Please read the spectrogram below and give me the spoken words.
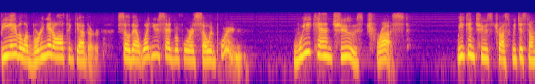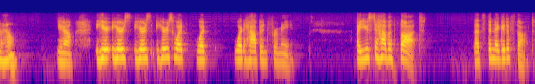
be able to bring it all together so that what you said before is so important. We can choose trust we can choose trust. We just don't know how. Yeah. Here here's here's here's what what what happened for me. I used to have a thought. That's the negative thought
